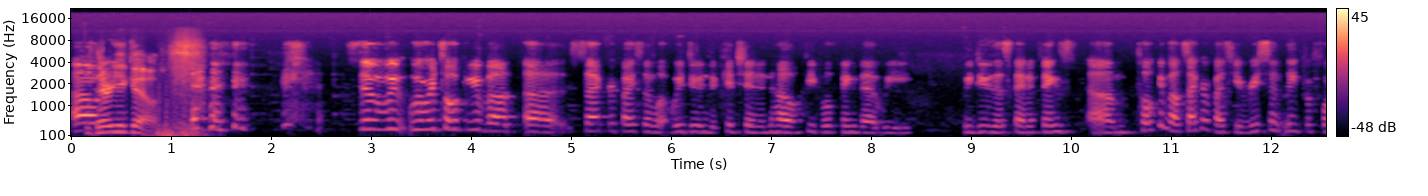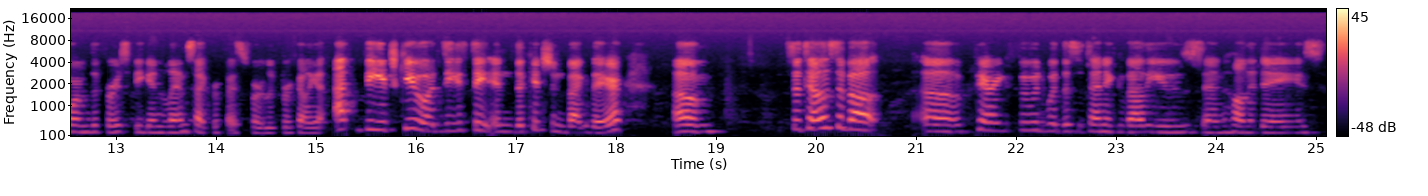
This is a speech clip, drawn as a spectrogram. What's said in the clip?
Um, there you go. so we, we were talking about uh, sacrifice and what we do in the kitchen and how people think that we we do this kind of things. Um, talking about sacrifice, you recently performed the first vegan lamb sacrifice for Lupercalia at VHQ at the estate in the kitchen back there. Um, so tell us about uh, pairing food with the satanic values and holidays.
